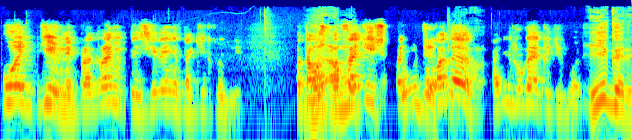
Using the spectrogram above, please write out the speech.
по отдельной программе переселения таких людей. Потому что а под соотечественников люди... попадают, они другая категория. Игорь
